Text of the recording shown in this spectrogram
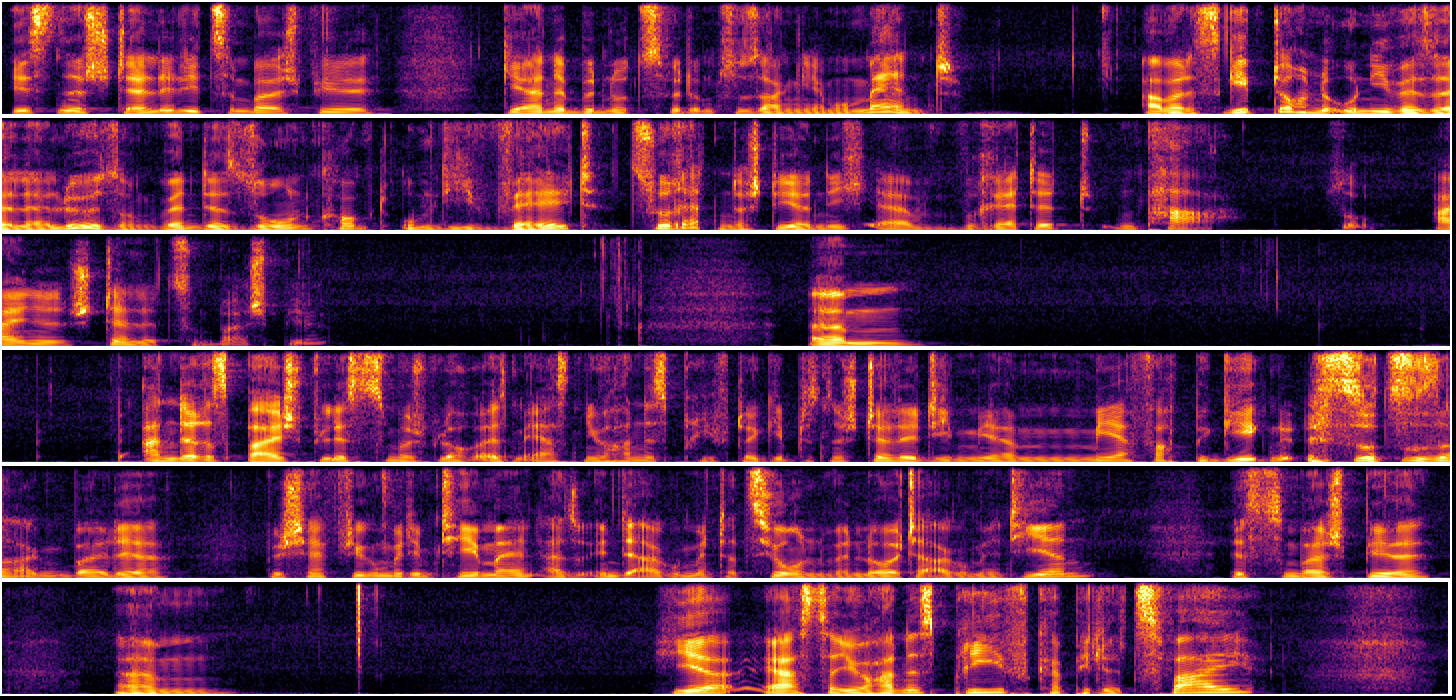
Ist eine Stelle, die zum Beispiel gerne benutzt wird, um zu sagen, ja Moment, aber es gibt doch eine universelle Erlösung, wenn der Sohn kommt, um die Welt zu retten. Da steht ja nicht, er rettet ein Paar. So, eine Stelle zum Beispiel. Ähm, anderes Beispiel ist zum Beispiel auch im ersten Johannesbrief. Da gibt es eine Stelle, die mir mehrfach begegnet ist, sozusagen bei der Beschäftigung mit dem Thema, also in der Argumentation. Wenn Leute argumentieren, ist zum Beispiel ähm, hier 1. Johannesbrief, Kapitel 2.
